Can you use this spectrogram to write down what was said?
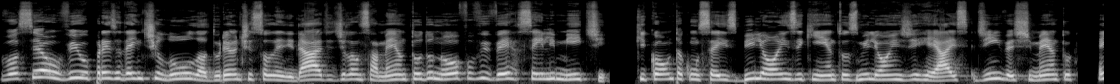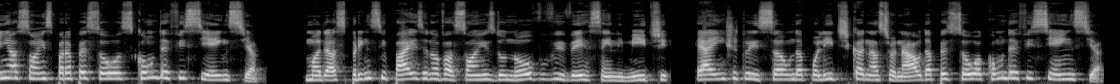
Você ouviu o presidente Lula durante solenidade de lançamento do novo Viver Sem Limite, que conta com 6 bilhões e 500 milhões de reais de investimento em ações para pessoas com deficiência. Uma das principais inovações do novo Viver Sem Limite é a instituição da Política Nacional da Pessoa com Deficiência,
